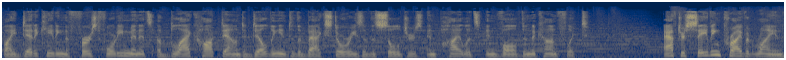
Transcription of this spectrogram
by dedicating the first 40 minutes of Black Hawk Down to delving into the backstories of the soldiers and pilots involved in the conflict. After saving Private Ryan,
